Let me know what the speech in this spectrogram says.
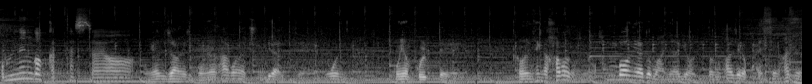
없는 것 같았어요. 공연장에서 공연하거나 준비할 때 혹은 공연 볼 때 그런 생각하거든요. 한 번이라도 만약에 어떤 화재가 발생하면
